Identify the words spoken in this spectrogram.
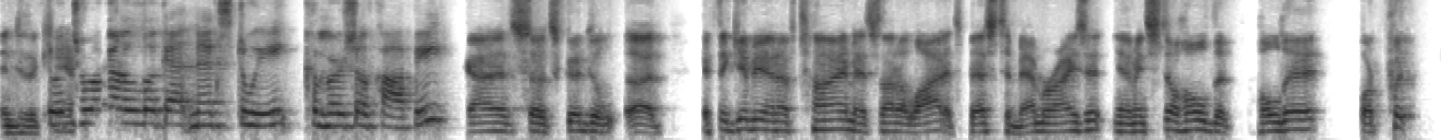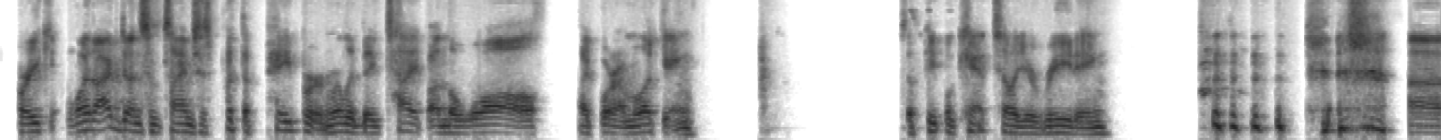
into the camera. Which we're going to look at next week. Commercial copy. Got it. So it's good to uh, if they give you enough time and it's not a lot, it's best to memorize it. You know, I mean, still hold it, hold it, or put, or you can. What I've done sometimes is put the paper in really big type on the wall, like where I'm looking. So people can't tell you're reading. um,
